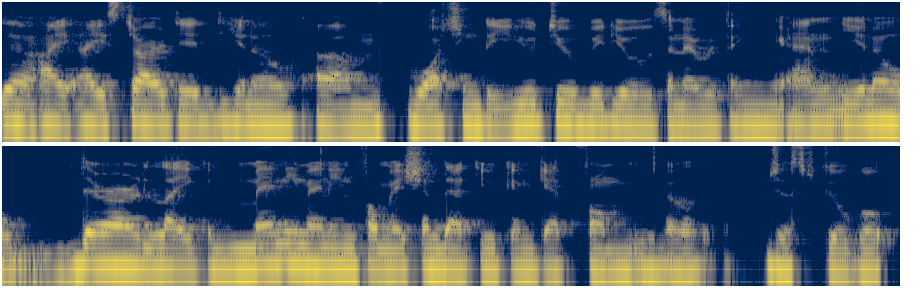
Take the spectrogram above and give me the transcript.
uh, I, I started you know um, watching the youtube videos and everything. And you know there are like many many many information that you can get from you know just google.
